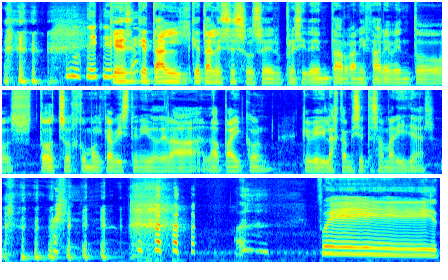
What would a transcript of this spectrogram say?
¿Qué, es, qué, tal, ¿Qué tal es eso, ser presidenta, organizar eventos tochos como el que habéis tenido de la, la PyCon, que veis las camisetas amarillas? pues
